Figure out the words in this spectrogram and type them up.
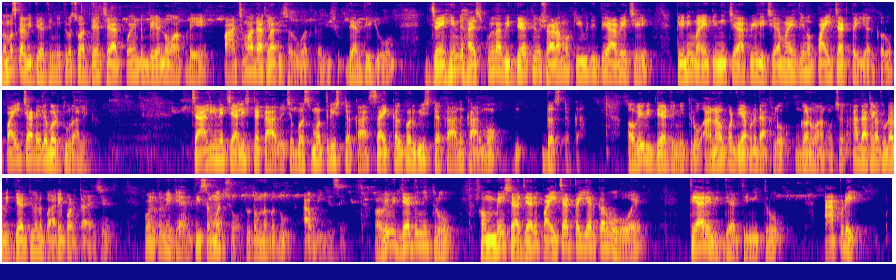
નમસ્કાર વિદ્યાર્થી મિત્રો, સ્વાધ્યાય ચાર પોઈન્ટ બેનો આપણે પાંચમા દાખલાથી શરૂઆત કરીશું. ધ્યાનથી જુઓ. જય હિન્દ, હાઈસ્કૂલના વિદ્યાર્થીઓ શાળામાં કેવી રીતે આવે છે તેની માહિતી નીચે આપેલી છે. આ માહિતીનો પાઈ ચાર્ટ તૈયાર કરો. પાઈ ચાર્ટ એટલે વર્તુળાલેખ ચાલીને ચાલીસ ટકા આવે છે. બસમાં ત્રીસ ટકા, સાયકલ પર વીસ ટકા અને કારમાં દસ ટકા. હવે વિદ્યાર્થી મિત્રો, આના ઉપરથી આપણે દાખલો ગણવાનો છે. આ દાખલા થોડા વિદ્યાર્થીઓને ભારે પડતા હોય છે. પણ તમે ધ્યાનથી સમજશો, તો તમને બધું આવડી જશે. હવે વિદ્યાર્થી મિત્રો, હંમેશા જ્યારે પાઈચાર્ટ તૈયાર કરવો હોય, ત્યારે વિદ્યાર્થી મિત્રો, આપણે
